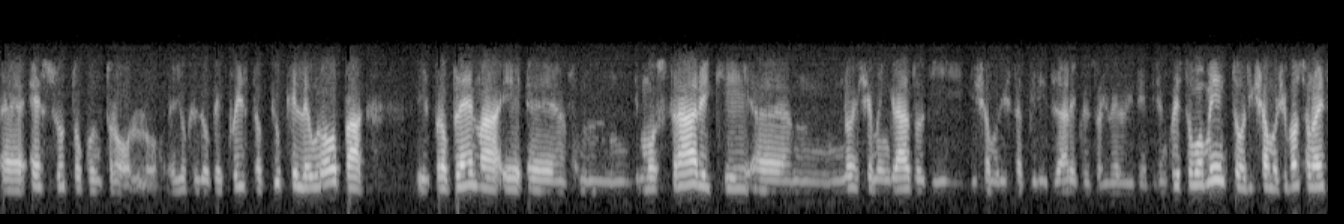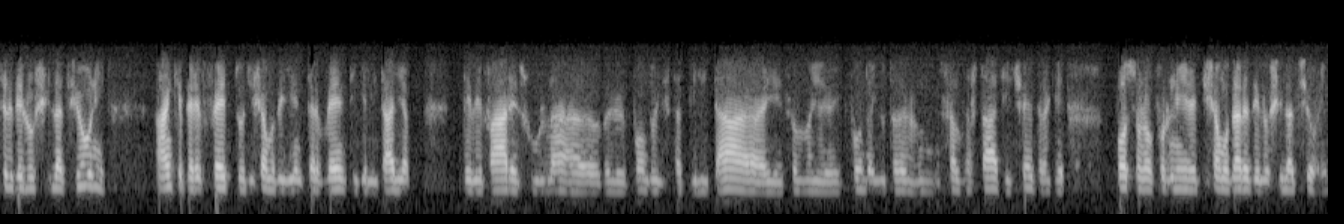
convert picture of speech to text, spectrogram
eh, è sotto controllo e io credo che questo più che l'Europa il problema è eh, dimostrare che eh, noi siamo in grado di, diciamo, di, stabilizzare questo livello di debito. In questo momento diciamo, ci possono essere delle oscillazioni anche per effetto diciamo, degli interventi che l'Italia deve fare sul fondo di stabilità, il fondo aiuto salva stati, eccetera, che possono fornire, diciamo, dare delle oscillazioni.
